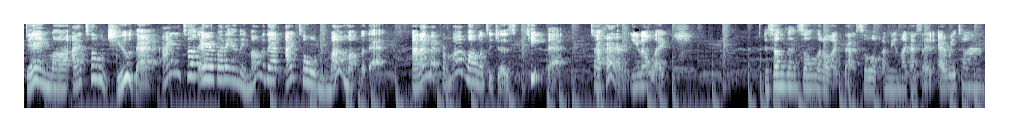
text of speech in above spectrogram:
dang, ma, I told you that. I didn't tell everybody and their mama that. I told my mama that. And I meant for my mama to just keep that to her, you know, like it's something so little like that. So, I mean, like I said, every time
